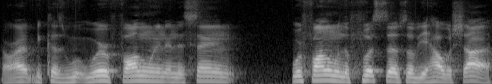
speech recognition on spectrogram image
All right, because we're following in the same, we're following the footsteps of Yahweh Shai.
